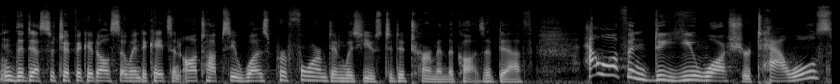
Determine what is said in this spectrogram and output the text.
The death certificate also indicates an autopsy was performed and was used to determine the cause of death. How often do you wash your towels?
